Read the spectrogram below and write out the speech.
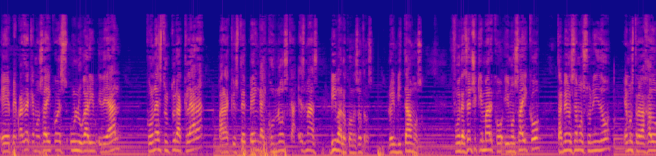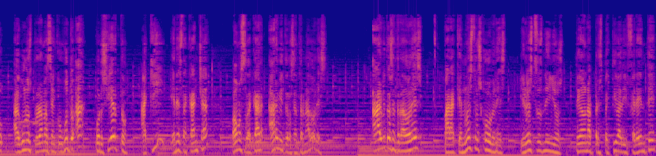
Eh, me parece que Mosaico es un lugar ideal con una estructura clara para que usted venga y conozca. Es más, vívalo con nosotros. Lo invitamos. Fundación Chiquimarco y Mosaico también nos hemos unido, hemos trabajado algunos programas en conjunto. Ah, por cierto, aquí en esta cancha vamos a sacar árbitros entrenadores. Árbitros entrenadores para que nuestros jóvenes y nuestros niños tengan una perspectiva diferente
